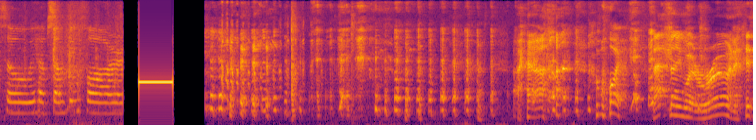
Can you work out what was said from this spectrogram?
So we have something for Boy, that thing would ruin it.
